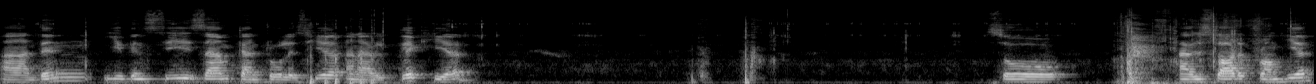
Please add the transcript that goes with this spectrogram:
And then you can see XAMPP control is here and I will click here. So I will start it from here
